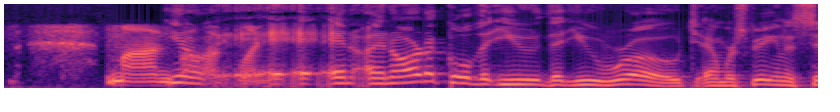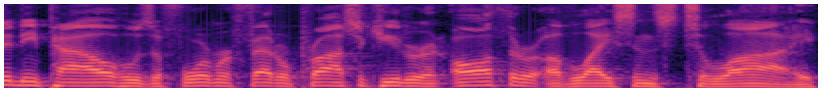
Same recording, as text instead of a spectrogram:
you know, mind-boggling. a- a- an, an article that you that you wrote, and we're speaking to Sidney Powell, who's a former federal prosecutor and author of Licensed to Lie.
